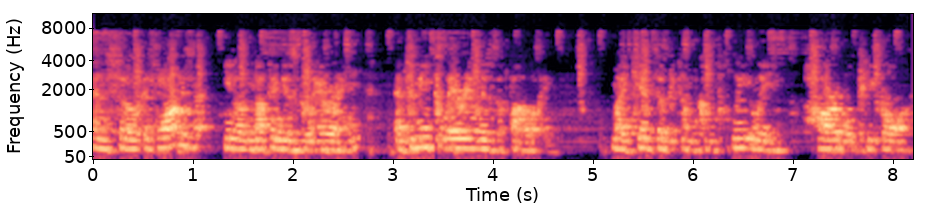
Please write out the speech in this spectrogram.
And so as long as, you know, nothing is glaring, and to me, glaring is the following. My kids have become completely horrible people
